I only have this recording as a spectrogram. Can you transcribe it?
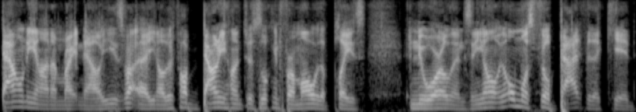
bounty on him right now. He's uh, you know there's probably bounty hunters looking for him all over the place in New Orleans, and you almost feel bad for the kid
